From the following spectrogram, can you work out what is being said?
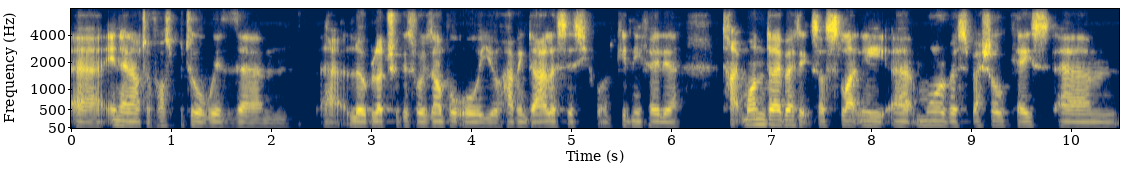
uh in and out of hospital with um, uh, low blood sugars, for example, or you're having dialysis, you've got kidney failure. Type 1 diabetics are slightly uh, more of a special case um,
